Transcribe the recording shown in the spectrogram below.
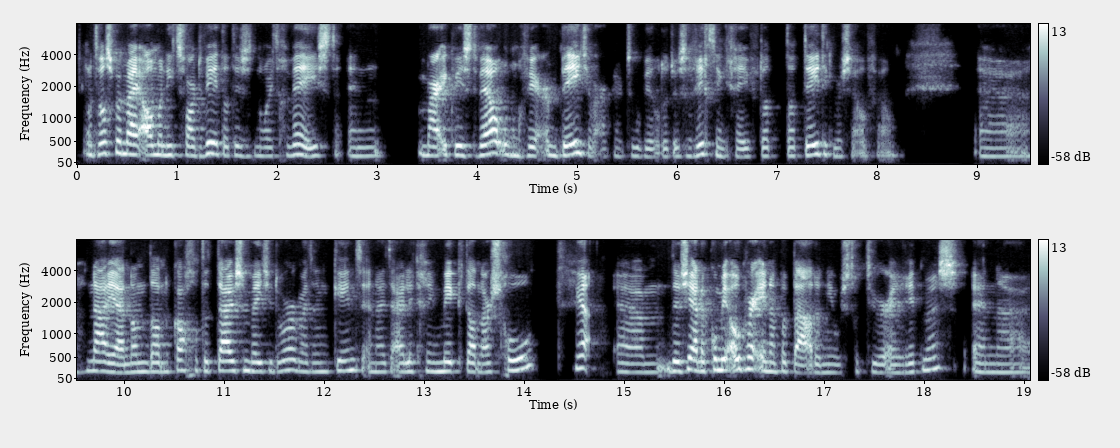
het was bij mij allemaal niet zwart-wit, dat is het nooit geweest. En, maar ik wist wel ongeveer een beetje waar ik naartoe wilde. Dus richting geven, dat, dat deed ik mezelf wel. Uh, nou ja, dan, dan kachelt het thuis een beetje door met een kind. En uiteindelijk ging Mick dan naar school. Ja. Um, dus ja, dan kom je ook weer in een bepaalde nieuwe structuur en ritmes. En uh,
